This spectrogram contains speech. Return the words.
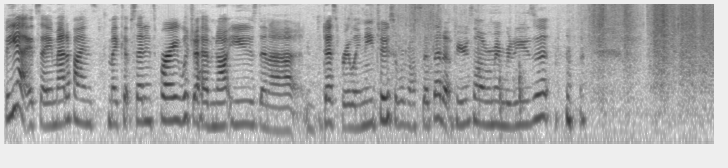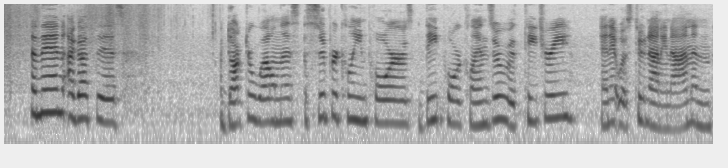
but yeah, it's a mattifying makeup setting spray, which I have not used and I desperately need to, so we're going to set that up here so I remember to use it. and then I got this Dr. Wellness Super Clean Pores Deep Pore Cleanser with tea tree, and it was $2.99, and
